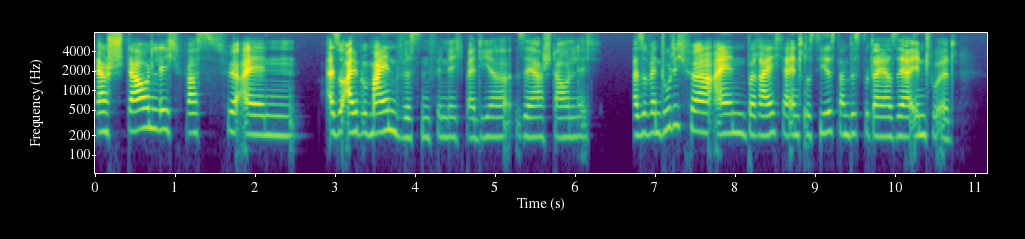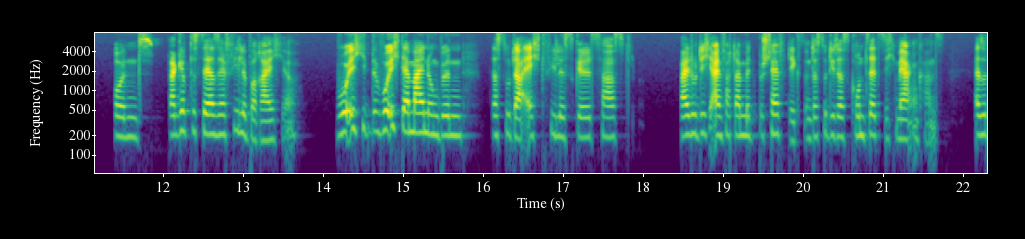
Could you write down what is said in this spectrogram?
erstaunlich, was für ein, also Allgemeinwissen finde ich bei dir sehr erstaunlich. Also wenn du dich für einen Bereich ja interessierst, dann bist du da ja sehr into it. Und da gibt es sehr, sehr viele Bereiche, wo ich, wo ich der Meinung bin, dass du da echt viele Skills hast, weil du dich einfach damit beschäftigst und dass du dir das grundsätzlich merken kannst. Also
